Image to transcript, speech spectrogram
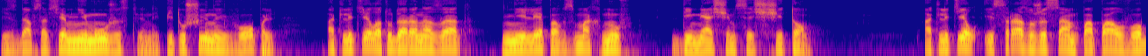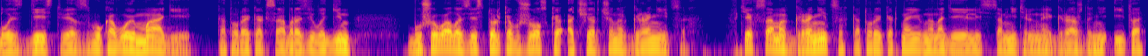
издав совсем немужественный, петушиный вопль, отлетел от удара назад, нелепо взмахнув дымящимся щитом. Отлетел и сразу же сам попал в область действия звуковой магии, которая, как сообразил Эгин, бушевала здесь только в жестко очерченных границах. В тех самых границах, которые, как наивно надеялись сомнительные граждане Ита,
